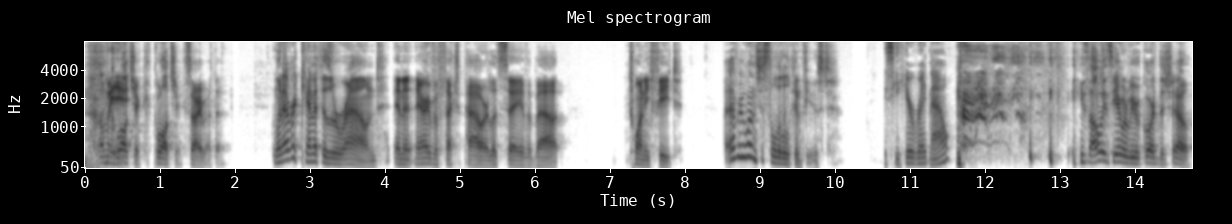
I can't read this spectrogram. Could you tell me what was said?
Kowalczyk. Kowalczyk. Sorry about that. Whenever Kenneth is around in an area of effect power, let's say of about 20 feet, everyone's just a little confused. Is he here right now? He's always here when we record the show.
